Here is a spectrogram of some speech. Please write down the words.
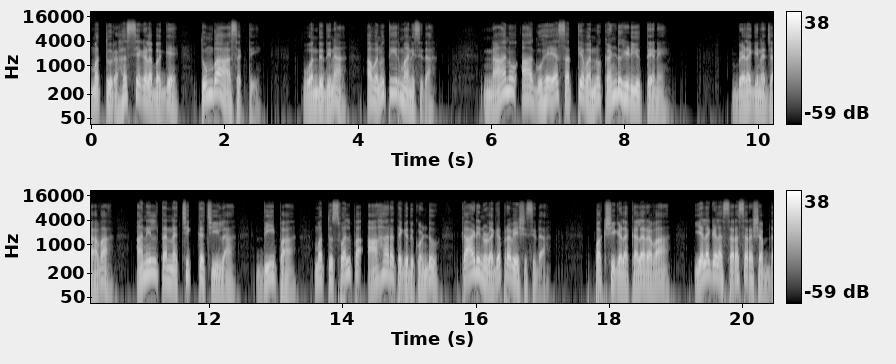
ಮತ್ತು ರಹಸ್ಯಗಳ ಬಗ್ಗೆ ತುಂಬಾ ಆಸಕ್ತಿ. ಒಂದು ದಿನ ಅವನು ತೀರ್ಮಾನಿಸಿದ, ನಾನು ಆ ಗುಹೆಯ ಸತ್ಯವನ್ನು ಕಂಡುಹಿಡಿಯುತ್ತೇನೆ. ಬೆಳಗಿನ ಜಾವ ಅನಿಲ್ ತನ್ನ ಚಿಕ್ಕ ಚೀಲ, ದೀಪ ಮತ್ತು ಸ್ವಲ್ಪ ಆಹಾರ ತೆಗೆದುಕೊಂಡು ಕಾಡಿನೊಳಗೆ ಪ್ರವೇಶಿಸಿದ. ಪಕ್ಷಿಗಳ ಕಲರವ, ಎಲೆಗಳ ಸರಸರ ಶಬ್ದ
